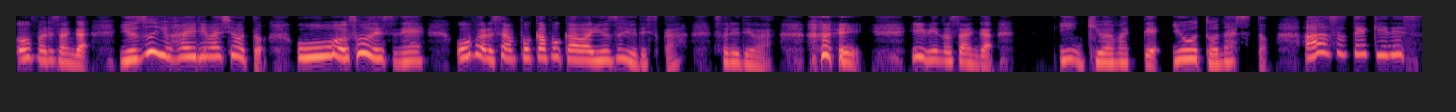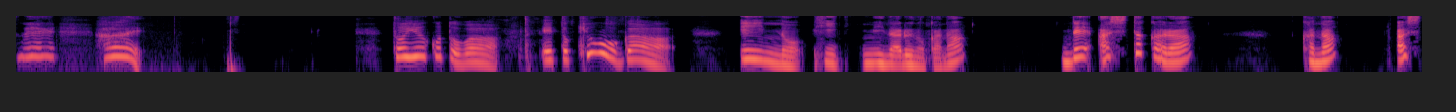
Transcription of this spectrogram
オーパルさんが、ゆず湯入りましょうと。おー、そうですね。オーパルさん、ポカポカはゆず湯ですか？それでは。はい。日比野さんが、陰極まって、用となすと。ああ、素敵ですね。はい。ということは、えっと、今日が陰の日になるのかな？で、明日からかな？明日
